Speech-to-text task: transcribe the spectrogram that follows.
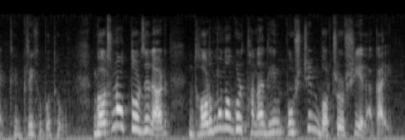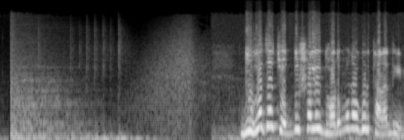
এক গৃহবধূ। ঘটনা উত্তর জেলার ধর্মনগর থানাধীন পশ্চিম বটরশি এলাকায়। দু হাজার চোদ্দ সালে ধর্মনগর থানাধীন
